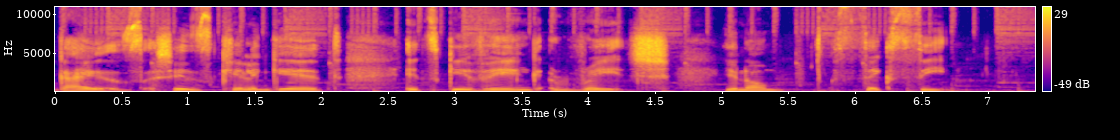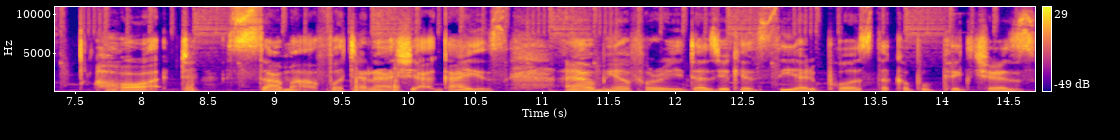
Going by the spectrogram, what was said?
guys she's killing it it's giving rich you know sexy hot summer for Tanasha. Guys, I am here for it. As you can see, I repost a couple pictures.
